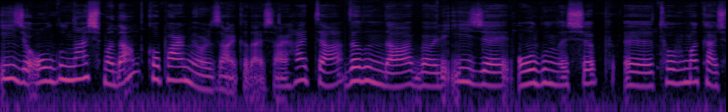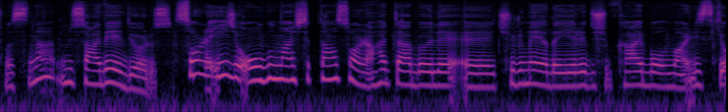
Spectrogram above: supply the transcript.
iyice olgunlaşmadan koparmıyoruz arkadaşlar. Hatta dalında böyle iyice olgunlaşıp e, tohuma kaçmasına müsaade ediyoruz. Sonra iyice olgunlaştıktan sonra hatta böyle e, çürüme ya da yere düşüp kaybolma riski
